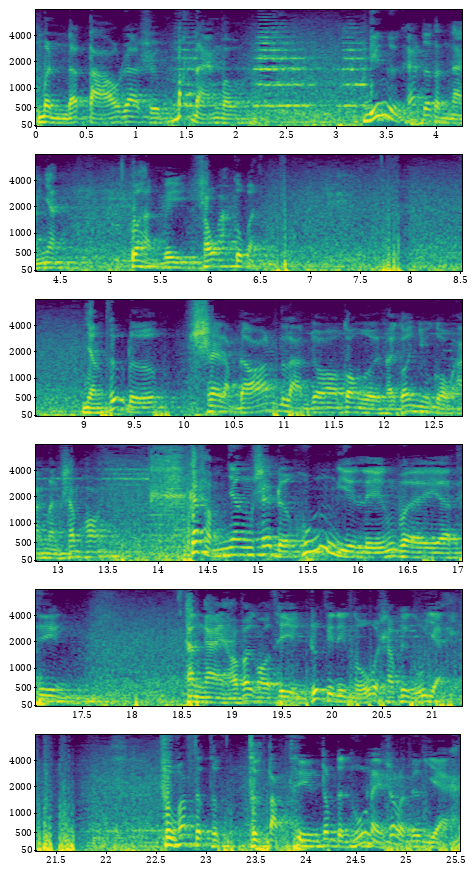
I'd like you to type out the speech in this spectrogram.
mình đã tạo ra sự bất nạn và biến người khác. Trở thành nạn nhân của hành vi xấu ác của mình. Nhận thức được sai lầm đó làm cho con người phải có nhu cầu ăn năn sám hối. Các phạm nhân sẽ được huấn luyện về thiền. Hàng ngày họ phải ngồi thiền trước khi đi ngủ và sau khi ngủ dậy. Phương pháp thực thực thực tập thiền trong tình huống này rất là đơn giản.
